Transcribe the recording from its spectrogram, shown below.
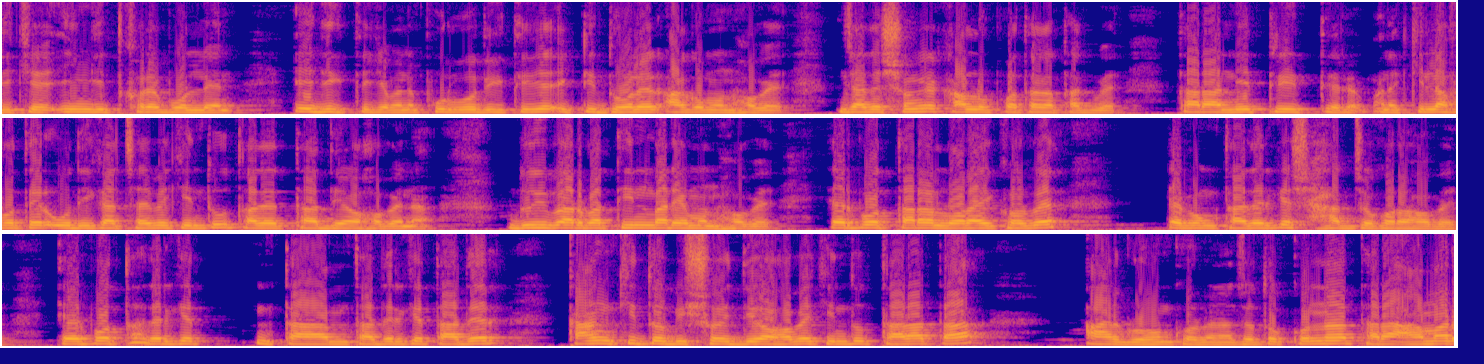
দিকে ইঙ্গিত করে বললেন এই দিক থেকে মানে পূর্ব দিক থেকে একটি দলের আগমন হবে, যাদের সঙ্গে কালো পতাকা থাকবে। তারা নেতৃত্বের মানে খিলাফতের অধিকার চাইবে, কিন্তু তাদের তা দেওয়া হবে না। দুইবার বা তিনবার এমন হবে। এরপর তারা লড়াই করবে এবং তাদেরকে সাহায্য করা হবে। এরপর তাদেরকে তাদেরকে তাদের কাঙ্ক্ষিত বিষয় দেওয়া হবে, কিন্তু তারা তা আর গ্রহণ করবে না। যতক্ষণ না তারা আমার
